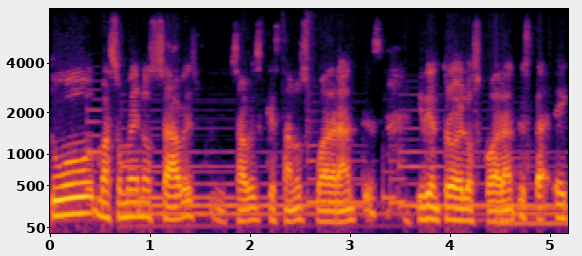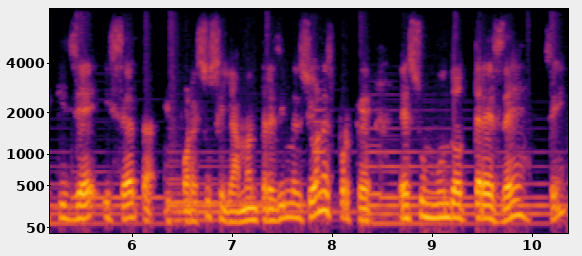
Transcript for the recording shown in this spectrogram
tú más o menos sabes, sabes que están los cuadrantes y dentro de los cuadrantes está X, Y y Z y por eso se llaman tres dimensiones porque es un mundo 3D, ¿sí?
